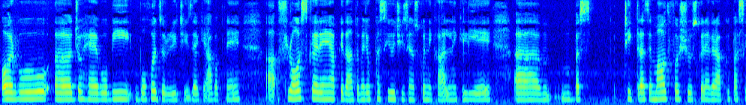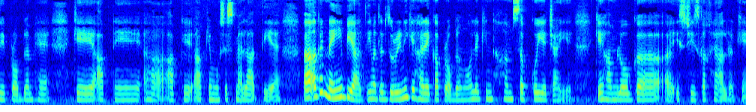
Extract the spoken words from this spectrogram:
اور وہ جو ہے، وہ بھی بہت ضروری چیز ہے کہ آپ اپنے فلوس کریں، آپ کے دانتوں میں جو پھنسی ہوئی چیزیں اس کو نکالنے کے لیے بس ٹھیک طرح سے ماؤتھ واش یوز کریں، اگر آپ کے پاس کوئی پرابلم ہے کہ آپ نے آپ کے آپ کے منہ سے اسمیل آتی ہے۔ اگر نہیں بھی آتی مطلب ضروری نہیں کہ ہر ایک کا پرابلم ہو، لیکن ہم سب کو یہ چاہیے کہ ہم لوگ اس چیز کا خیال رکھیں۔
